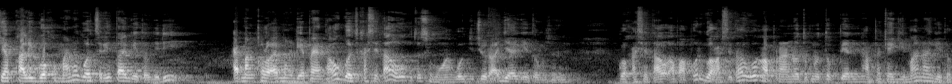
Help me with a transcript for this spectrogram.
tiap kali gue ke mana gue cerita gitu. Jadi emang kalau emang dia pengen tahu gue kasih tahu gitu semua. Gue jujur aja gitu misalnya gue kasih tahu apa pun gue kasih tahu. Gue nggak pernah nutup nutupin sampai kayak gimana gitu.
